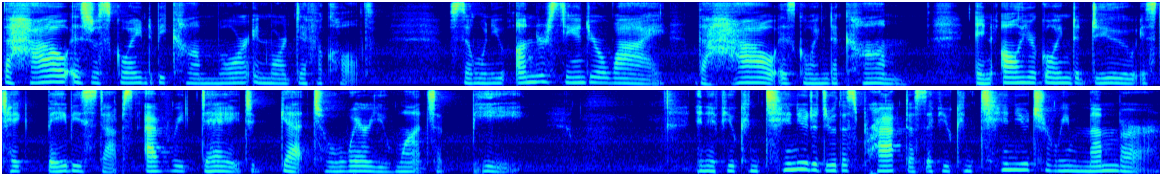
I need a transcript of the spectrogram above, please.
the how is just going to become more and more difficult. So when you understand your why, the how is going to come. And all you're going to do is take baby steps every day to get to where you want to be. And if you continue to do this practice, if you continue to remember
